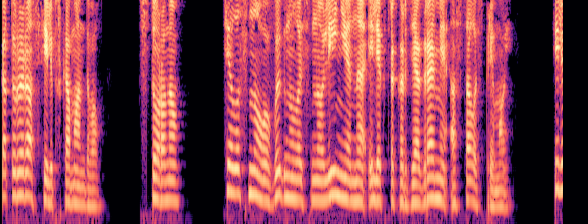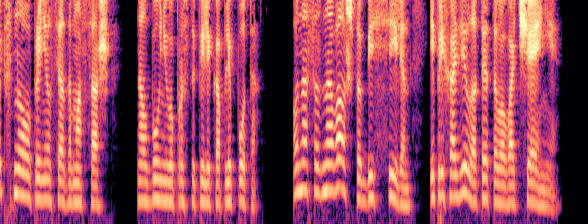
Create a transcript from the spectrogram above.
Который раз Филипп скомандовал. «В сторону!» Тело снова выгнулось, но линия на электрокардиограмме осталась прямой. Филипп снова принялся за массаж. На лбу у него проступили капли пота. Он осознавал, что бессилен, и приходил от этого в отчаяние.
